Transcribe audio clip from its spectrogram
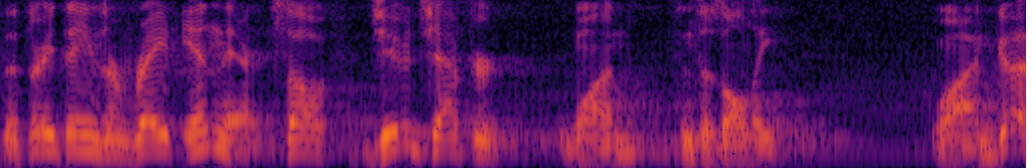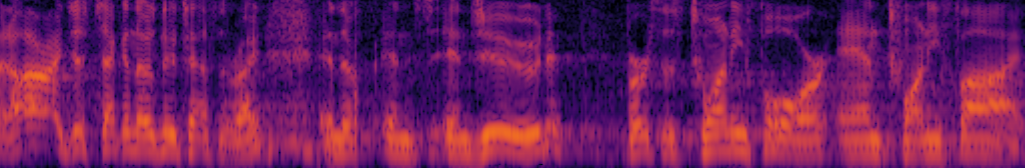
The three themes are right in there. So, Jude chapter 1, since there's only one. Good. All right, just checking those New Testament, right? In, the, in, in Jude, verses 24 and 25.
